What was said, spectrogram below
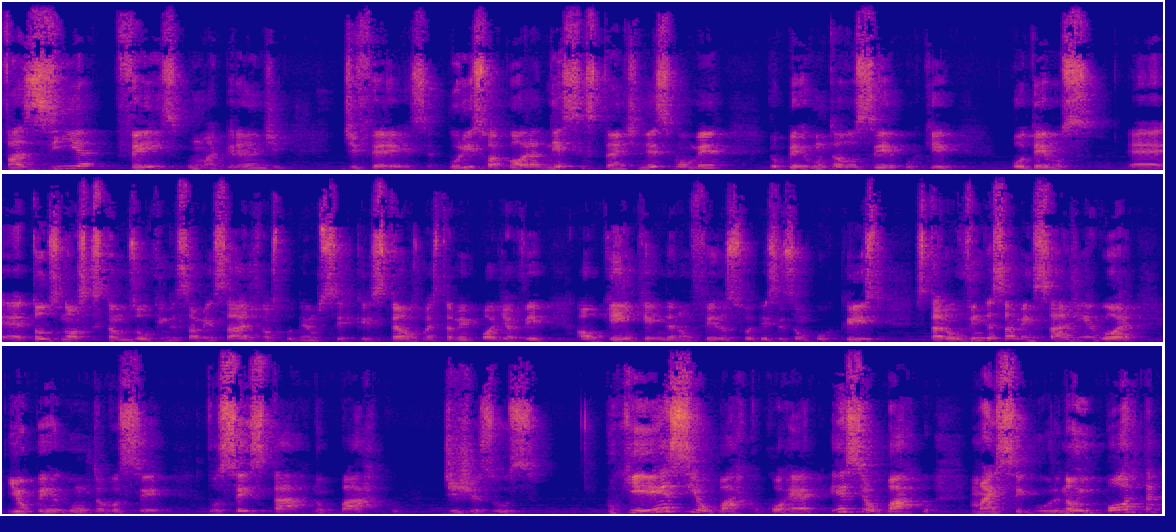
fazia, fez uma grande diferença. Por isso agora, nesse instante, nesse momento, eu pergunto a você, porque podemos é, é, todos nós que estamos ouvindo essa mensagem, nós podemos ser cristãos, mas também pode haver alguém que ainda não fez a sua decisão por Cristo, estar ouvindo essa mensagem agora, e eu pergunto a você: você está no barco de Jesus? Porque esse é o barco correto, esse é o barco mais seguro. Não importa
